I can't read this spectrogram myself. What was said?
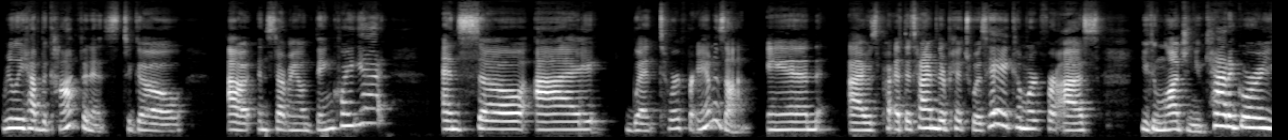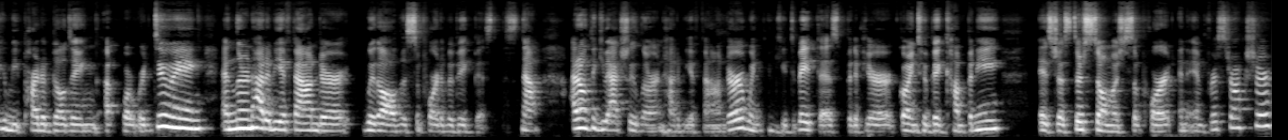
really have the confidence to go out and start my own thing quite yet. And so I went to work for Amazon. And I was at the time their pitch was, "Hey, come work for us. You can launch a new category, you can be part of building up what we're doing and learn how to be a founder with all the support of a big business." Now, I don't think you actually learn how to be a founder when you debate this, but if you're going to a big company, it's just there's so much support and infrastructure.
